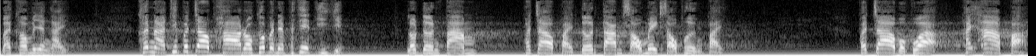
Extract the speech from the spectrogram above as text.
หมายความว่ายังไง ขณะที่พระเจ้าพาเราเข้าไปในประเทศอียิปต์เราเดินตามพระเจ้าไป เดินตามเสาเมฆเสาเพลิงไป พระเจ้าบอกว่าให้อ้าปาก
